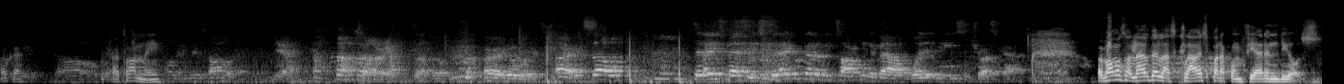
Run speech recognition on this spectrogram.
Okay. Oh, okay. That's on me. Oh, they missed all of that. Yeah. Sorry. All right, no worries. All right, so today's message. Today we're going to be talking about what it means to trust God. Hoy vamos a hablar de las claves para confiar en Dios.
